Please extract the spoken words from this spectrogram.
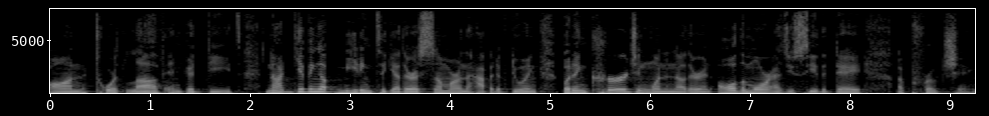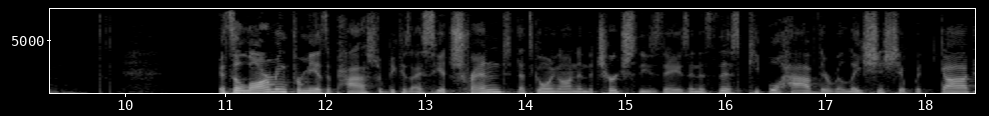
on toward love and good deeds, not giving up meeting together as some are in the habit of doing, but encouraging one another, and all the more as you see the day approaching. It's alarming for me as a pastor because I see a trend that's going on in the church these days, and it's this people have their relationship with God,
